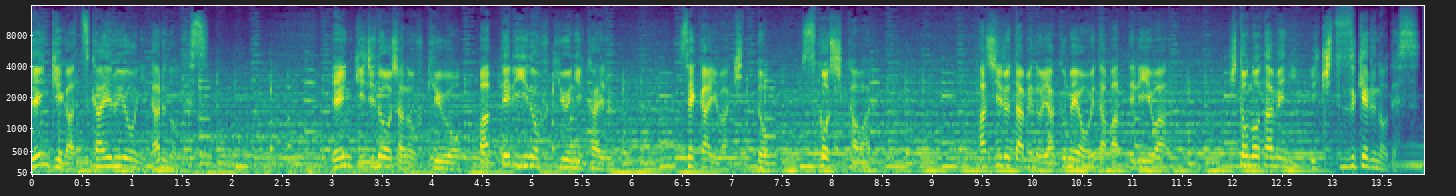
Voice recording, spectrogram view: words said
電気が使えるようになるのです。電気自動車の普及をバッテリーの普及に変える。世界はきっと少し変わる。走るための役目を終えたバッテリーは人のために生き続けるのです。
